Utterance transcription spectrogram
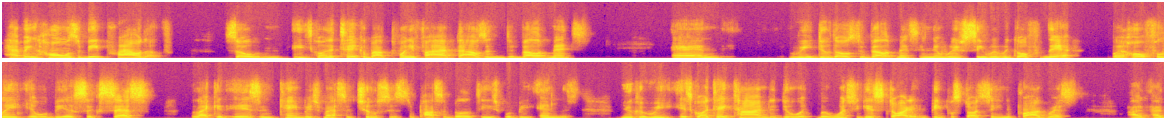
having homes to be proud of. So he's going to take about 25,000 developments and redo those developments, and then we see where we go from there. but hopefully it will be a success like it is in Cambridge, Massachusetts. The possibilities would be endless. You could read, it's going to take time to do it, but once you get started and people start seeing the progress, I, I,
